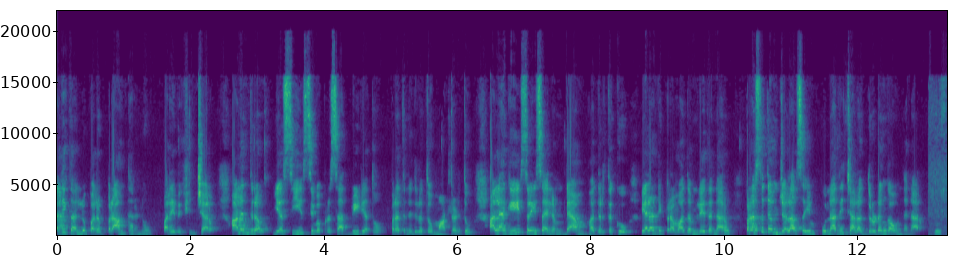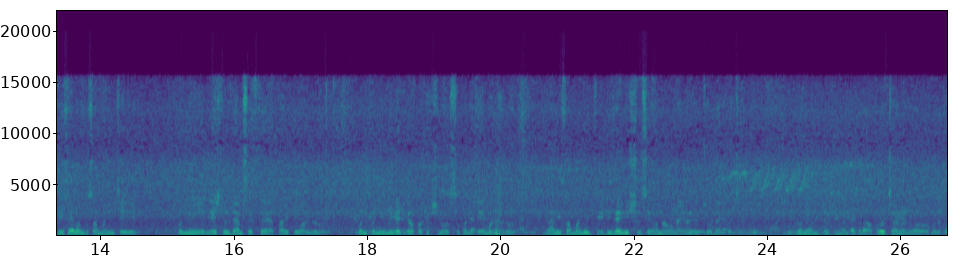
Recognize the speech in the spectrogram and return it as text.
అధికారులు పలు ప్రాంతాలను పర్యవేక్షించారు. అనంతరం ఎస్ఈ శివప్రసాద్ మీడియాతో ప్రతినిధులతో మాట్లాడుతూ అలాగే శ్రీశైలం డ్యాం భద్రతకు ఎలాంటి ప్రమాదం లేదన్నారు. ప్రస్తుతం జలాశయం పునాది చాలా దృఢంగా ఉందన్నారు. శ్రీశైలంకు సంబంధించి కొన్ని నేషనల్ డ్యామ్ సెట్ అథారిటీ వాళ్ళు కొన్ని కొన్ని ఇమీడియట్గా ప్రొటెక్షన్ వస్తూ కొన్ని చేయమన్నారు. దానికి సంబంధించి డిజైన్ ఇష్యూస్ ఏమైనా ఉన్నాయని చూడడానికి వచ్చాము. ఇప్పుడు మేము చూసిందంటే ఇక్కడ అప్రోచ్ ఛానల్ మనకు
